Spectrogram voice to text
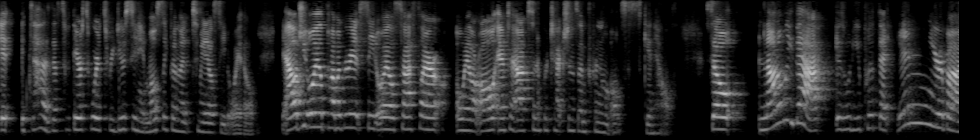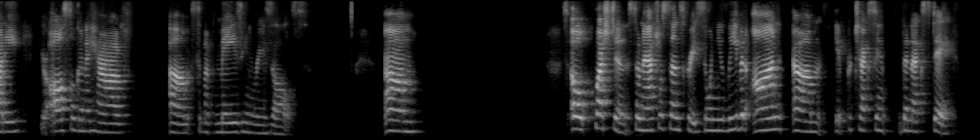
it it does. That's there's where it's reducing it, mostly from the tomato seed oil. The algae oil, pomegranate seed oil, safflower oil are all antioxidant protections and promotes skin health. So not only that is when you put that in your body, you're also going to have um, some amazing results. Um, so question, so natural sunscreen. So when you leave it on, um, it protects the next day.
